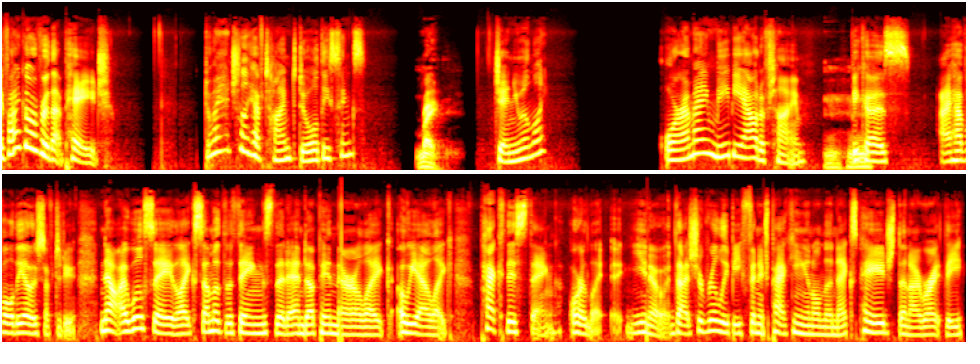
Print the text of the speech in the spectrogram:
if I go over that page, do I actually have time to do all these things Right. genuinely? Or am I maybe out of time Mhm. because I have all the other stuff to do? Now, I will say, like, some of the things that end up in there are like, oh, yeah, like, pack this thing, or like, you know, that should really be finished packing it on the next page. Then I write the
